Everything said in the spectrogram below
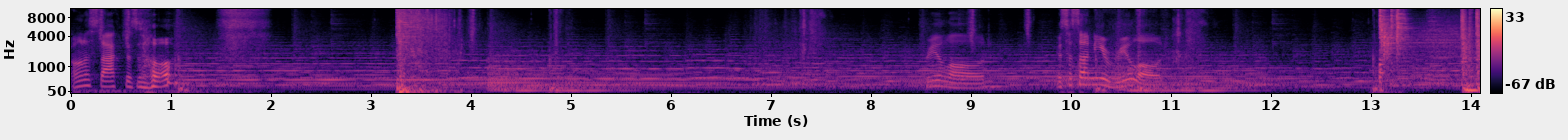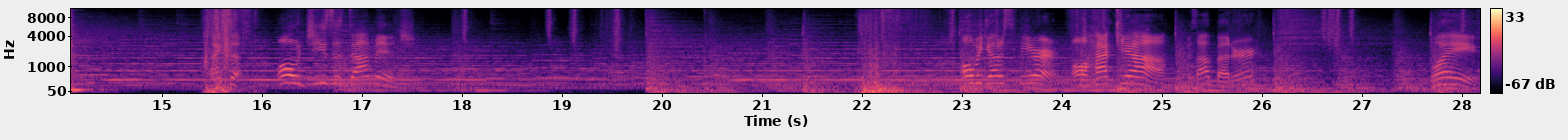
I wanna stack this up. Reload. It says I need reload. Nice. Oh, Jesus, damage. Oh, we got a spear. Oh, heck yeah. Is that better? Wait.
